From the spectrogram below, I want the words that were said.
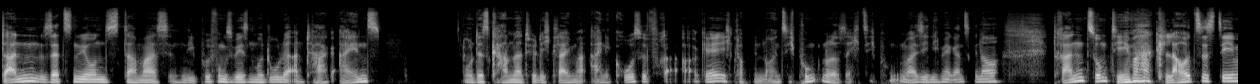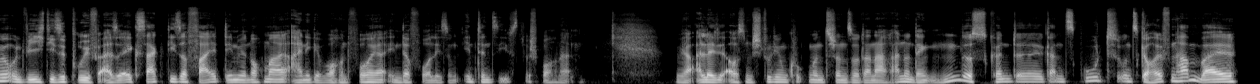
dann setzen wir uns damals in die Prüfungswesenmodule an Tag eins und es kam natürlich gleich mal eine große Frage, ich glaube mit 90 Punkten oder 60 Punkten, weiß ich nicht mehr ganz genau, dran zum Thema Cloud-Systeme und wie ich diese prüfe. Also exakt dieser Fight, den wir nochmal einige Wochen vorher in der Vorlesung intensivst besprochen hatten. Wir alle aus dem Studium gucken uns schon so danach an und denken, hm, das könnte ganz gut uns geholfen haben, weil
